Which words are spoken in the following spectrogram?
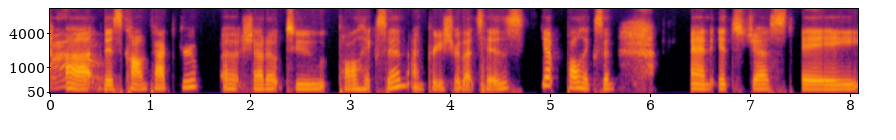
uh, wow. uh, this compact group. Uh, shout out to Paul Hickson. I'm pretty sure that's his. Yep, Paul Hickson. And it's just a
